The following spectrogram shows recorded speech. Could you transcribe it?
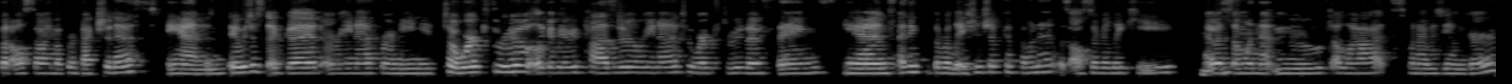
but also I'm a perfectionist. And it was just a good arena for me to work through, like a very positive arena to work through those things. And I think the relationship component was also really key. I was someone that moved a lot when I was younger,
